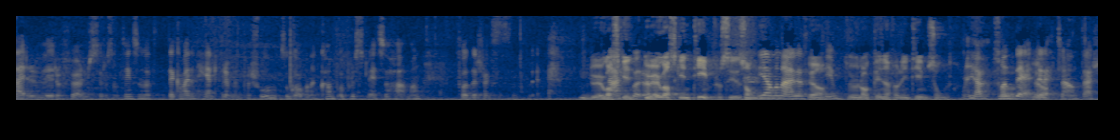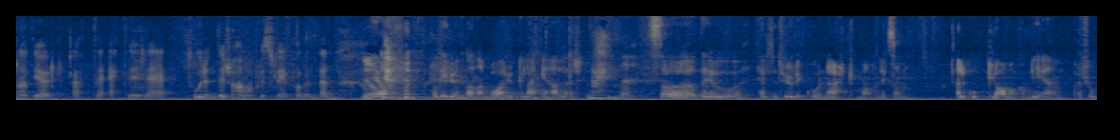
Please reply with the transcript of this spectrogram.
nerver og følelser og sånne ting. Sånn at det kan være en helt fremmed person, så går man en kamp, og plutselig så har man fått et slags eh, Du er ganske, du er jo ganske intim, for å si det sånn. Ja, man er ganske Ja, intim. du er langt innenfor intimsonen. Ja, man deler ja. et eller annet der, sånn at det gjør at etter eh, to runder så har man plutselig fått en venn. Ja. Ja. Og de rundene de varer jo ikke lenge heller. Nei. Så det er jo helt utrolig hvor nært man liksom Eller hvor glad man kan bli en person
